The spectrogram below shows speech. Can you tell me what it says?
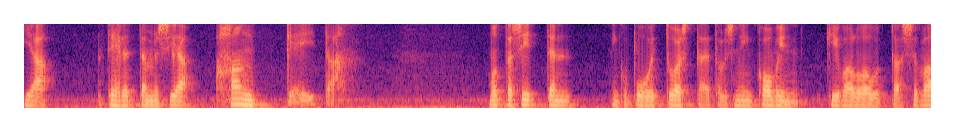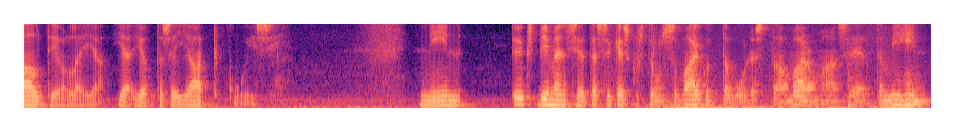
ja tehdä tämmöisiä hankkeita. Mutta sitten, niin kuin puhuit tuosta, että olisi niin kovin kiva luovuttaa se valtiolle, ja, ja, jotta se jatkuisi, niin yksi dimensio tässä keskustelussa vaikuttavuudesta on varmaan se, että mihin,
